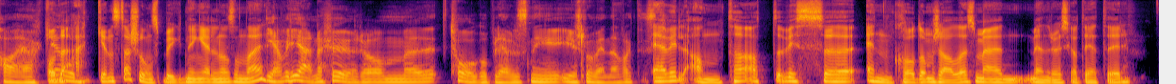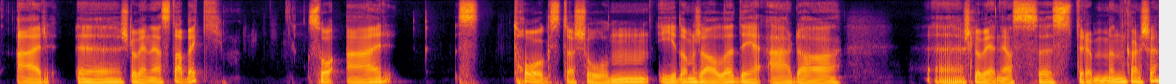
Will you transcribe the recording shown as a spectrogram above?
har jeg ikke. og det er ikke en stasjonsbygning eller noe sånt der. Jeg vil gjerne høre om eh, togopplevelsen i, i Slovenia, faktisk. Jeg vil anta at hvis eh, NK Domžale, som jeg mener å huske at det heter, er uh, Slovenias Stabekk, så er togstasjonen i Domžale, det er da Slovenias Strømmen, kanskje.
